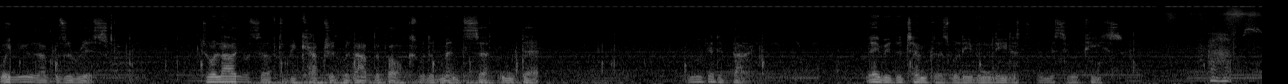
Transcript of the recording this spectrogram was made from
We knew that was a risk. To allow yourself to be captured without the box would have meant certain death. We will get it back. Maybe the Templars will even lead us to the missing piece. Perhaps.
